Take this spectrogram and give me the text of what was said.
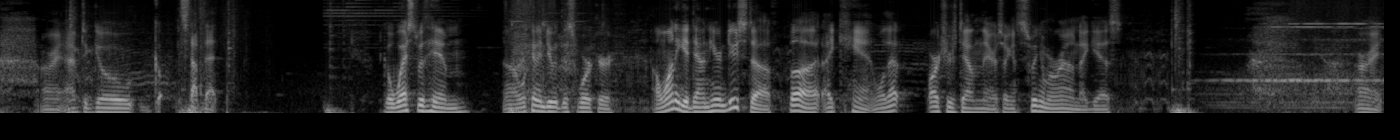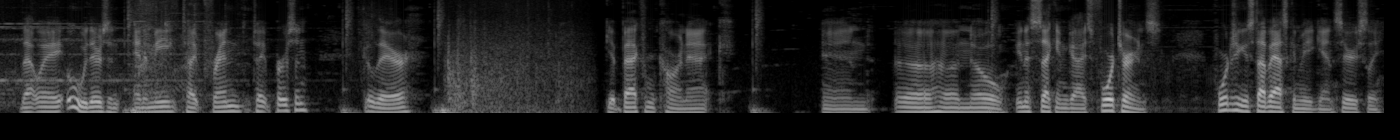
Alright, I have to go, go... Stop that. Go west with him. Uh, what can I do with this worker? I want to get down here and do stuff, but I can't. Well, that archer's down there, so I can swing him around, I guess. Alright, that way... Ooh, there's an enemy type friend type person. Go there. Get back from Karnak. And, uh, no. In a second, guys. Four turns. Four turns, you can stop asking me again. Seriously.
